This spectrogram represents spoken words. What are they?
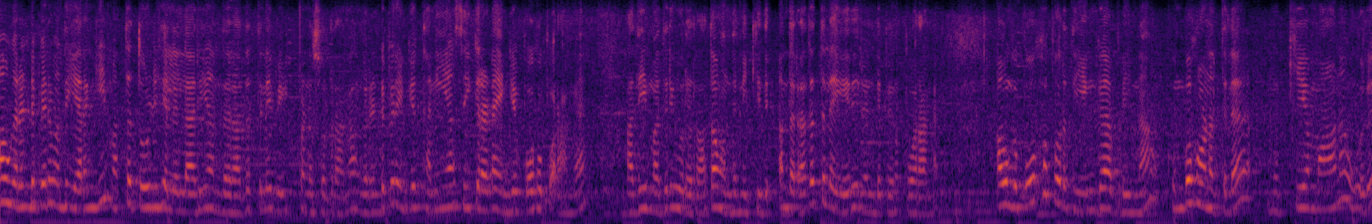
அவங்க ரெண்டு பேரும் வந்து இறங்கி மற்ற தோழிகள் எல்லாரையும் அந்த ரதத்திலே வெயிட் பண்ண சொல்கிறாங்க அவங்க ரெண்டு பேரும் எங்கேயோ தனியாக சீக்கிரட்டாக எங்கேயோ போக போகிறாங்க அதே மாதிரி ஒரு ரதம் வந்து நிற்கிது அந்த ரதத்தில் ஏறி ரெண்டு பேரும் போகிறாங்க அவங்க போக போகிறது எங்கே அப்படின்னா கும்பகோணத்தில் முக்கியமான ஒரு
